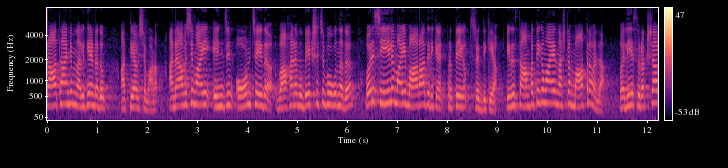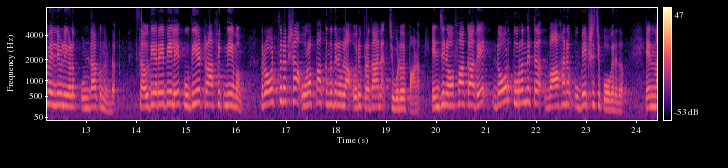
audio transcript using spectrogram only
പ്രാധാന്യം നൽകേണ്ടതും അത്യാവശ്യമാണ്. അനാവശ്യമായി എഞ്ചിൻ ഓൺ ചെയ്ത് വാഹനം ഉപേക്ഷിച്ചു പോകുന്നത് ഒരു ശീലമായി മാറാതിരിക്കാൻ പ്രത്യേകം ശ്രദ്ധിക്കുക. ഇത് സാമ്പത്തികമായ നഷ്ടം മാത്രമല്ല വലിയ സുരക്ഷാ വെല്ലുവിളികളും ഉണ്ടാക്കുന്നുണ്ട്. സൗദി അറേബ്യയിലെ പുതിയ ട്രാഫിക് നിയമം റോഡ് സുരക്ഷ ഉറപ്പാക്കുന്നതിനുള്ള ഒരു പ്രധാന ചുവടുവയ്പ്പാണ്. എഞ്ചിൻ ഓഫാക്കാതെ ഡോർ തുറന്നിട്ട് വാഹനം ഉപേക്ഷിച്ചു പോകരുത്. എന്ന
